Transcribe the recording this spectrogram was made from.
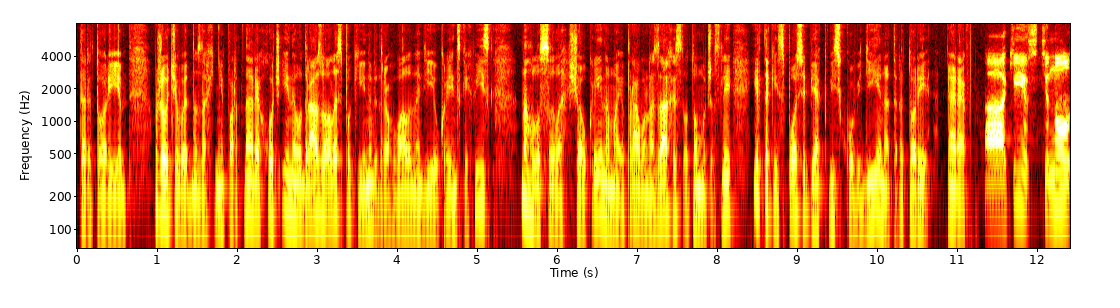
території. Вже очевидно, західні партнери, хоч і не одразу, але спокійно відреагували на дії українських військ, наголосили, що Україна має право на захист, у тому числі і в такий спосіб, як військові дії на території РФ. Стянул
